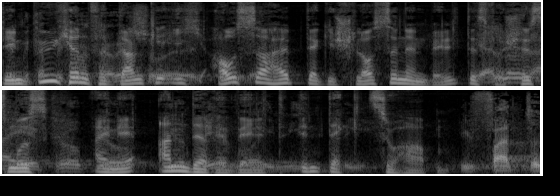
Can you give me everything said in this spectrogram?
Den Büchern verdanke ich außerhalb der geschlossenen Welt des Faschismus eine andere Welt entdeckt zu haben. Il fatto.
